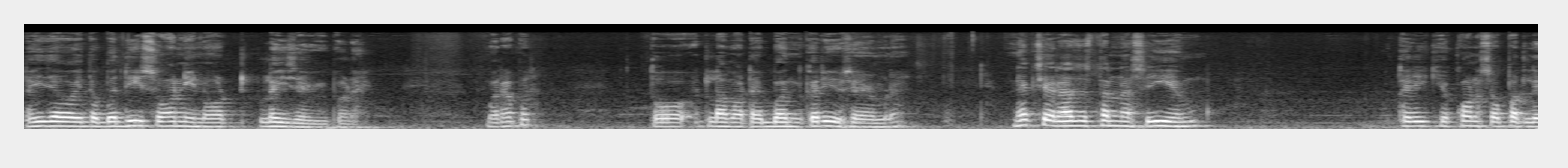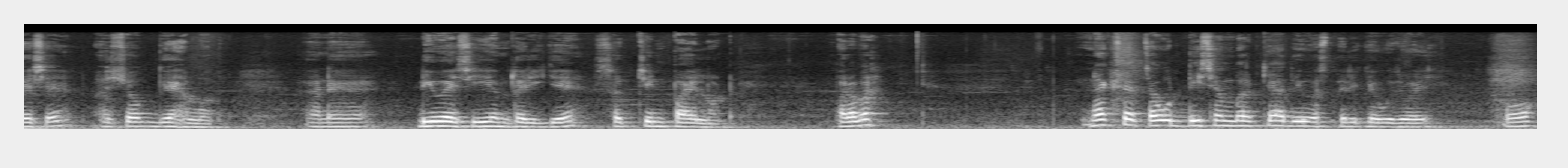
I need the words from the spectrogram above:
લઈ જવા હોય તો બધી સોની નોટ લઈ જવી પડે. બરાબર? તો એટલા માટે બંધ કર્યું છે એમણે. નેક્સ્ટ છે રાજસ્થાનના સીએમ તરીકે કોણ શપથ લેશે? અશોક ગેહલોત. અને ડીવાય સીએમ તરીકે સચિન પાયલોટ. બરાબર? નેક્સ્ટ ચૌદ ડિસેમ્બર કયા દિવસ તરીકે ઉજવાય? તો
